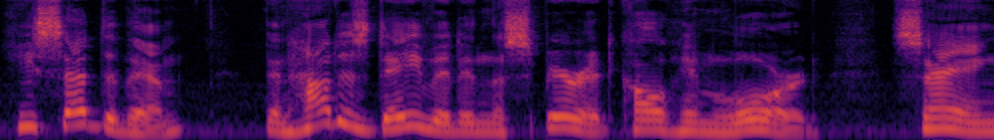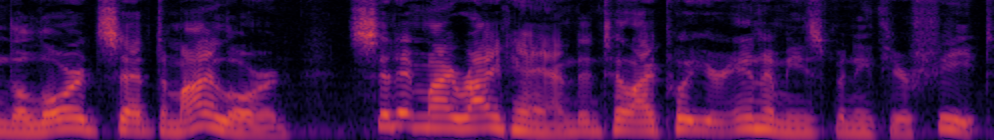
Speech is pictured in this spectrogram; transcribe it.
He said to them, Then how does David in the Spirit call him Lord, saying, The Lord said to my Lord, Sit at my right hand until I put your enemies beneath your feet?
